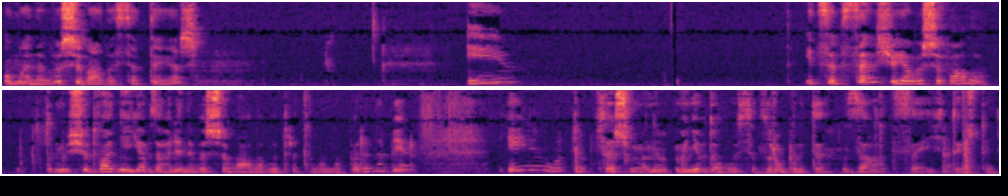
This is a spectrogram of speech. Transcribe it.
У мене вишивалася теж. І, і це все, що я вишивала, тому що два дні я взагалі не вишивала, витратила на перенабір. І от це ж мене, мені вдалося зробити за цей тиждень.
